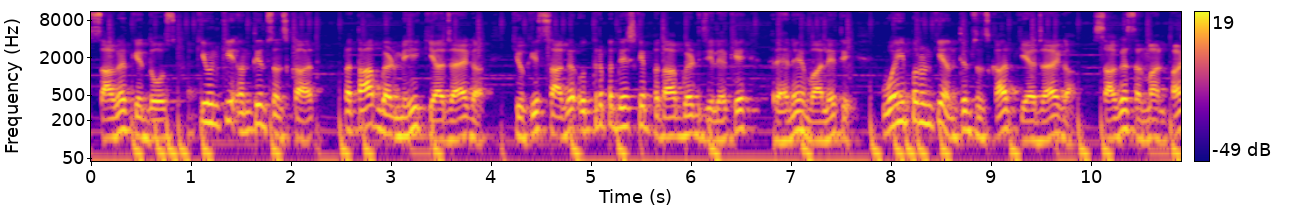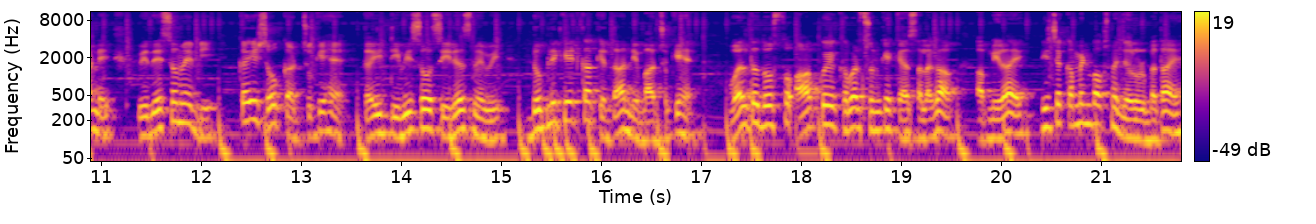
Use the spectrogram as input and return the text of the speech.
सागर के दोस्त कि उनकी अंतिम संस्कार प्रतापगढ़ में ही किया जाएगा, क्योंकि सागर उत्तर प्रदेश के प्रतापगढ़ ज़िले के रहने वाले थे। वहीं पर उनकी अंतिम संस्कार किया जाएगा। सागर सलमान पांडे विदेशों में भी कई शो कर चुके हैं। कई टीवी शो सीरियल्स में भी डुप्लीकेट का किरदार निभा चुके हैं। वेल तो दोस्तों, आपको ये खबर सुन के कैसा लगा? अपनी राय नीचे कमेंट बॉक्स में ज़रूर बताएँ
